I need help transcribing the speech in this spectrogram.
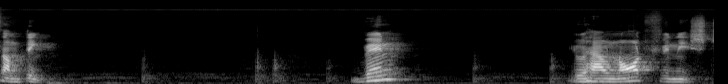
something. When you have not finished.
